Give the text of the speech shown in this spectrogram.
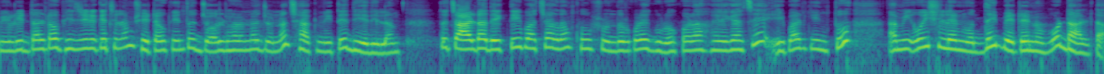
বিউলির ডালটাও ভিজিয়ে রেখেছিলাম, সেটাও কিন্তু জল ঝরানোর জন্য ছাঁকনিতে দিয়ে দিলাম। তো চালটা দেখতেই পাচ্ছ একদম খুব সুন্দর করে গুঁড়ো করা হয়ে গেছে। এবার কিন্তু আমি ওই শিলের মধ্যেই বেটে নেব ডালটা।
